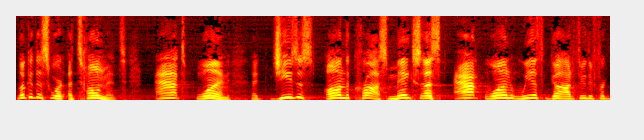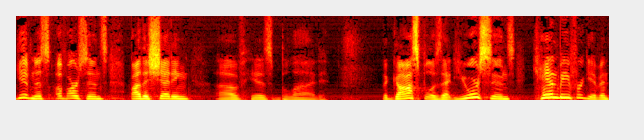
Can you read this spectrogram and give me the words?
Look at this word atonement at one. That Jesus on the cross makes us at one with God through the forgiveness of our sins by the shedding of his blood. The gospel is that your sins can be forgiven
